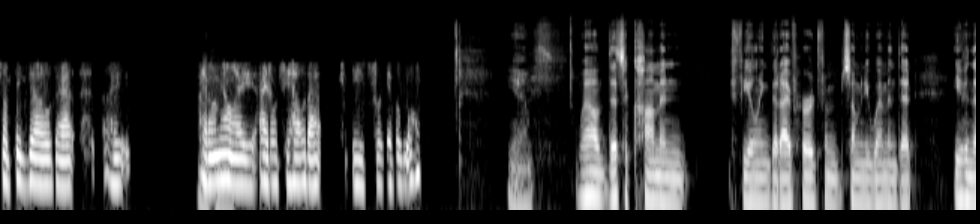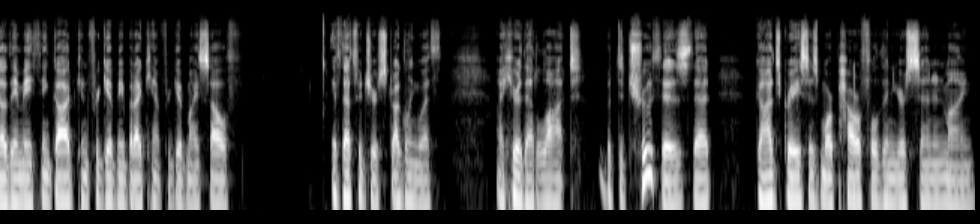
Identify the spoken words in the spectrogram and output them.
something though that I. I don't know. Mm-hmm. I I don't see how that can be forgivable. Yeah, well, that's a common feeling that I've heard from so many women that even though they may think God can forgive me, but I can't forgive myself. If that's what you're struggling with, I hear that a lot. But the truth is that God's grace is more powerful than your sin and mine.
